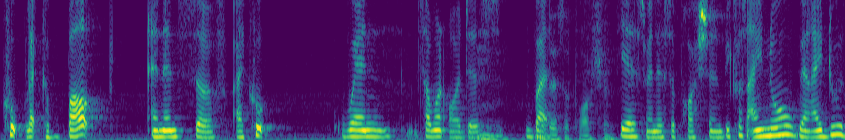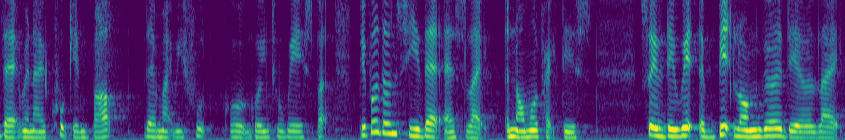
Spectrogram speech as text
cook like a bulk and then serve. I cook when someone orders, Mm, but there's a portion. Yes, when there's a portion. Because I know when I do that, when I cook in bulk, there might be food go, going to waste. But people don't see that as like a normal practice. So if they wait a bit longer, they're like,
